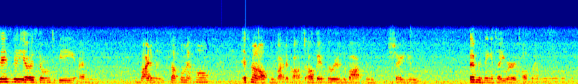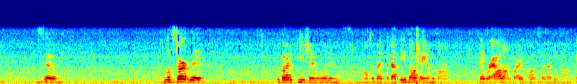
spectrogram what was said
today's video is going to be a vitamin supplement haul. It's not all from VitaCost. I'll go through the box and show you everything and tell you where it's all from. So, we'll start with the VitaFusion Women's Multivites. I got these off of Amazon. They were out on VitaCost, so I got these off of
